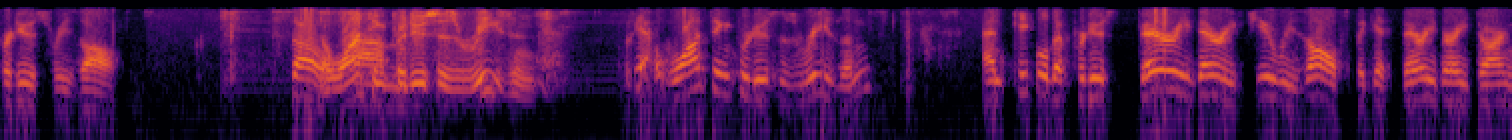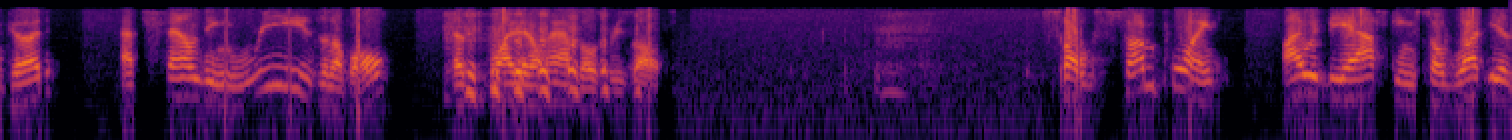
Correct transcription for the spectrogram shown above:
produce results. So the wanting um, produces reasons. Yeah, wanting produces reasons, and people that produce very, very few results but get very, very darn good at sounding reasonable. That's why they don't have those results. So, some point, I would be asking, so what is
